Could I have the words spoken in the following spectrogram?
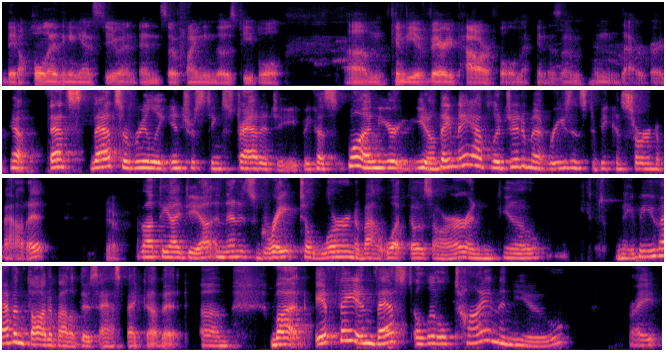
they don't hold anything against you and, and so finding those people um, can be a very powerful mechanism in that regard yeah that's that's a really interesting strategy because one you're you know they may have legitimate reasons to be concerned about it yeah. about the idea and then it's great to learn about what those are and you know maybe you haven't thought about this aspect of it um, but if they invest a little time in you right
